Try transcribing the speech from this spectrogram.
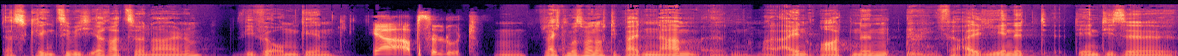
Das klingt ziemlich irrational, ne? Wie wir umgehen. Ja, absolut. Hm. Vielleicht muss man noch die beiden Namen äh, nochmal einordnen. Für all jene, denen diese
